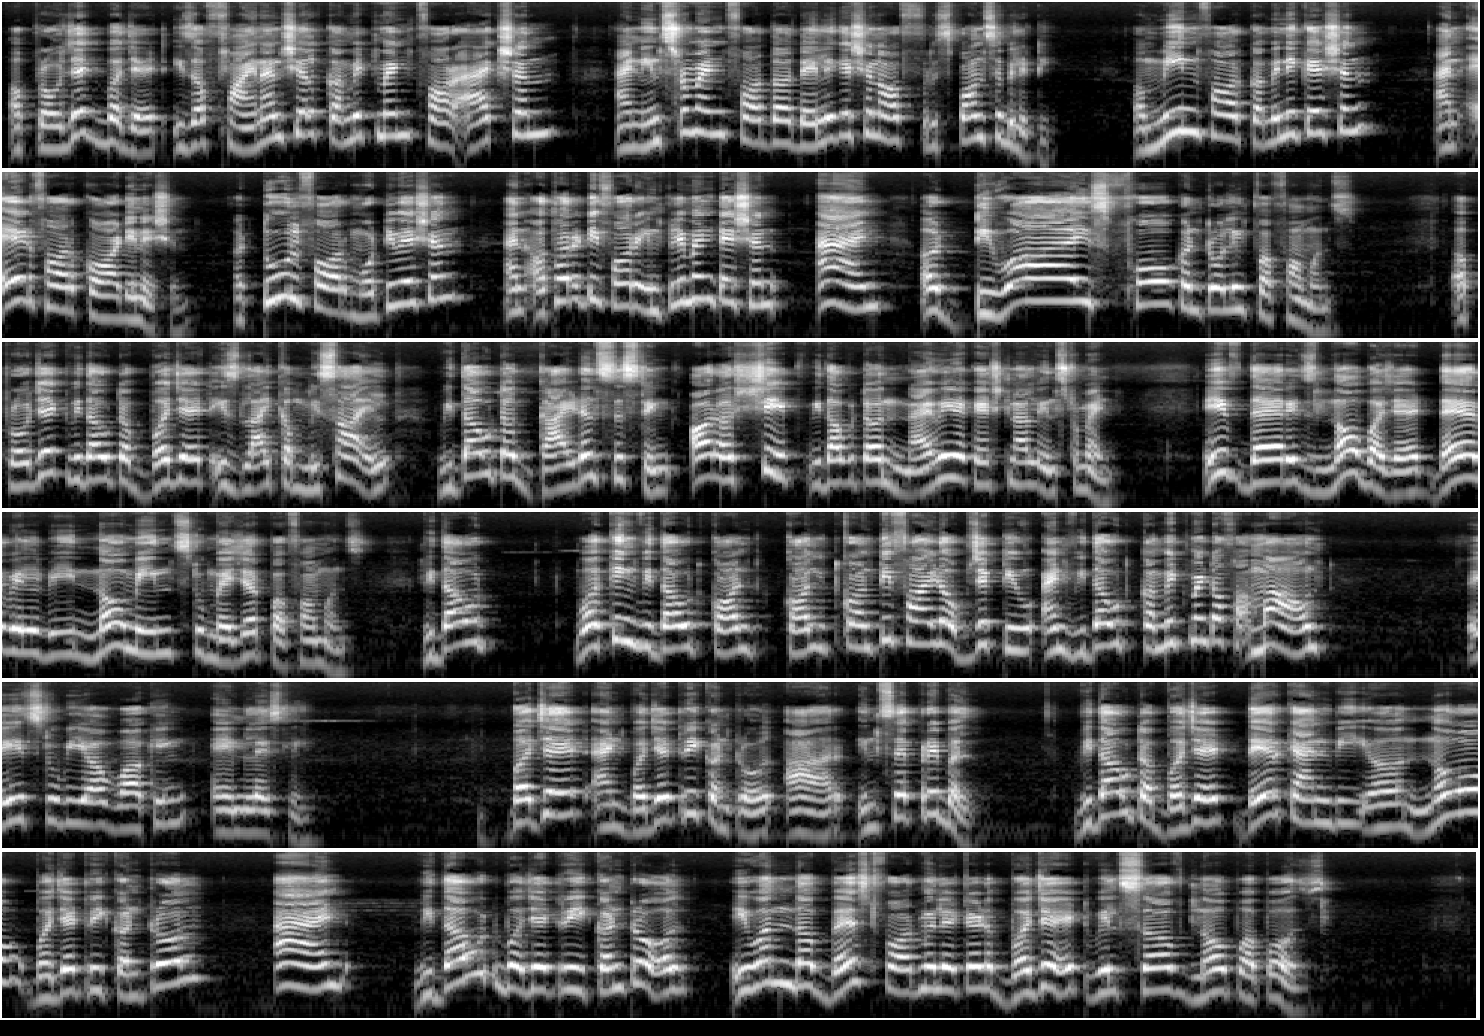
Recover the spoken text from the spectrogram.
A project budget is a financial commitment for action, an instrument for the delegation of responsibility, a mean for communication, an aid for coordination, a tool for motivation, an authority for implementation, and a device for controlling performance. A project without a budget is like a missile without a guidance system or a ship without a navigational instrument. If there is no budget, there will be no means to measure performance. Without working without quantified objective and without commitment of amount is to be a working aimlessly. Budget and budgetary control are inseparable. Without a budget, there can be a no budgetary control and without budgetary control, even the best formulated budget will serve no purpose.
